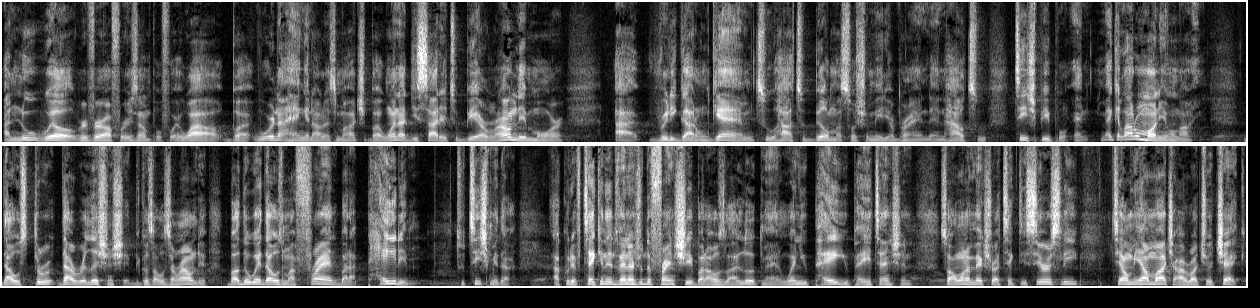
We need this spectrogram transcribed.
I knew Will Rivera, for example, for a while, but we were not hanging out as much. But when I decided to be around him more, I really got on game to how to build my social media brand and how to teach people and make a lot of money online. That was through that relationship because I was around him. By the way, that was my friend, but I paid him to mm. teach me that. I could have taken advantage of the friendship, but I was like, look, man, when you pay, you pay attention. So I want to make sure I take this seriously. Tell me how much, I'll write you a check.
